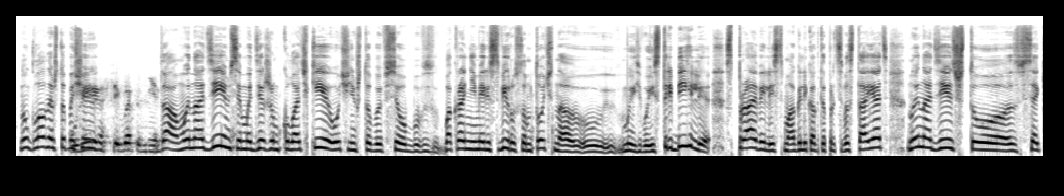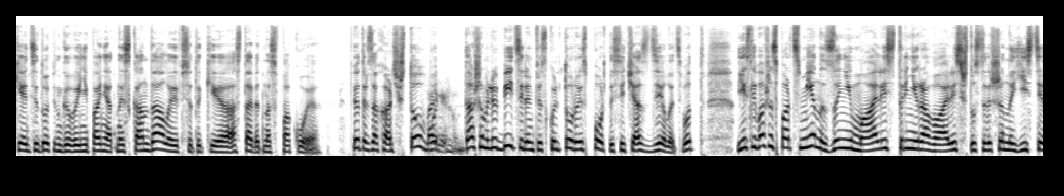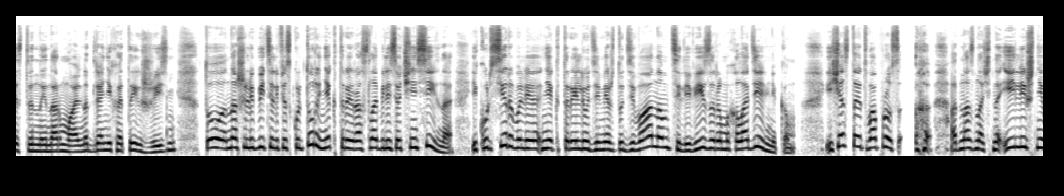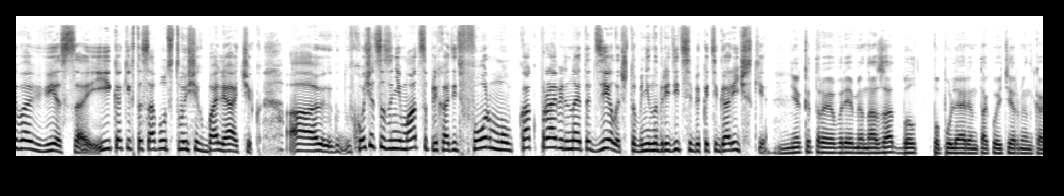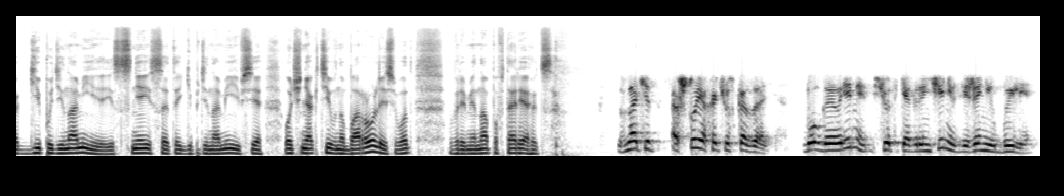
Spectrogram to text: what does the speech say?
Ну, главное, чтобы еще... в этом нет. Да, мы надеемся, мы держим кулачки очень, чтобы все, по крайней мере, с вирусом точно э, мы его истребили, справились, смогли как-то противостоять. Ну и надеюсь, что всякие антидопинговые непонятные скандалы все-таки оставят нас в покое. Петр Захарович, что вот нашим любителям физкультуры и спорта сейчас делать? Вот если ваши спортсмены занимались, тренировались, что совершенно естественно и нормально, для них это их жизнь, то наши любители физкультуры некоторые расслабились очень сильно и курсировали некоторые люди между диваном, телевизором и холодильником. И сейчас стоит вопрос однозначно и лишнего веса, и каких-то сопутствующих болячек. А, хочется заниматься, приходить в форму. Как правильно это делать, чтобы не навредить себе категорически? Некоторое время назад был популярен такой термин, как гиподинамия. И с ней, с этой гиподинамией все очень активно боролись. Вот времена повторяются. Значит, а что я хочу сказать? Долгое время все-таки ограничения в движениях были.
